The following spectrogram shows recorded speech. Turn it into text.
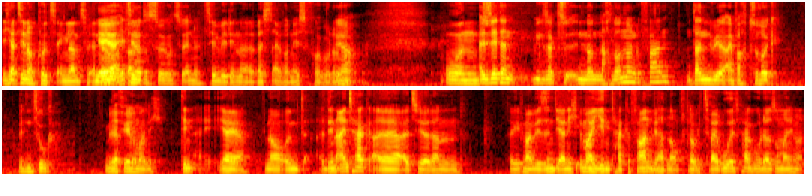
ich erzähle noch kurz England zu Ende. Ja, ja, erzähl dann doch das zu, zu Ende. erzählen wir den Rest einfach nächste Folge oder Ja. so. Und Also ihr seid dann, wie gesagt, zu, nach London gefahren und dann wieder einfach zurück mit dem Zug. Mit der Fähre meine ich. den, ja, ja, genau. Und den einen Tag, äh, als wir dann, sag ich mal, wir sind ja nicht immer jeden Tag gefahren. Wir hatten auch, glaube ich, zwei Ruhetage oder so manchmal.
